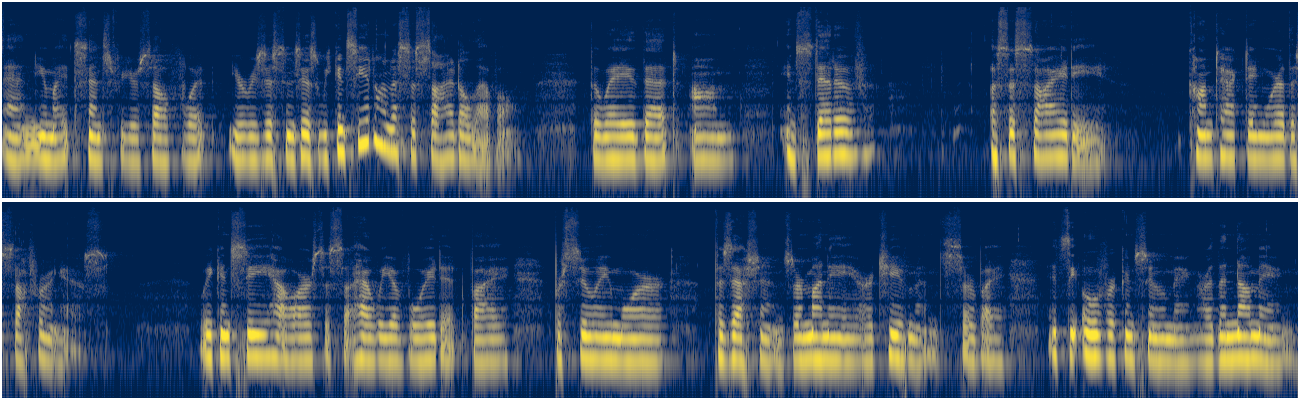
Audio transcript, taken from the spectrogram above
And you might sense for yourself what your resistance is. We can see it on a societal level, the way that um, instead of a society contacting where the suffering is, we can see how, our, how we avoid it by pursuing more possessions or money or achievements or by it's the over consuming or the numbing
